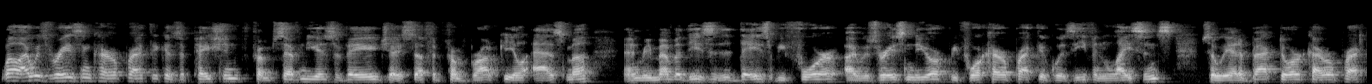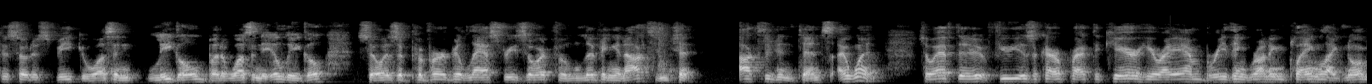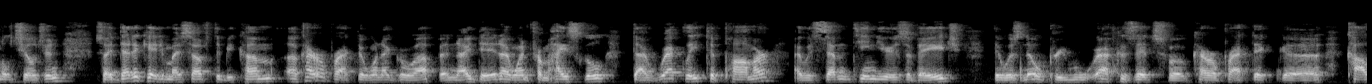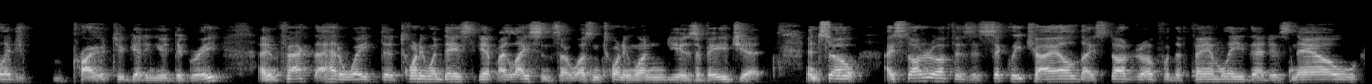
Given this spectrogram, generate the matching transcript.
Well, I was raised in chiropractic as a patient from seven years of age. I suffered from bronchial asthma. And remember, these are the days before I was raised in New York, before chiropractic was even licensed. So we had a backdoor chiropractor, so to speak. It wasn't legal, but it wasn't illegal. So as a proverbial last resort for living in oxygen, oxygen tents, I went. So after a few years of chiropractic care, here I am breathing, running, playing like normal children. So I dedicated myself to become a chiropractor when I grew up, and I did. I went from high school directly to Palmer. I was 17 years of age. There was no prerequisites for chiropractic uh, college prior to getting your degree. In fact, I had to wait uh, 21 days to get my license. I wasn't 21 years of age yet. And so I started off as a sickly child. I started off with a family that is now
